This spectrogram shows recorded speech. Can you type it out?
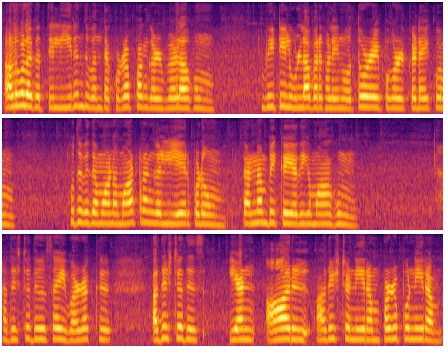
அலுவலகத்தில் இருந்து வந்த குழப்பங்கள் விலகும். வீட்டில் உள்ளவர்களின் ஒத்துழைப்புகள் கிடைக்கும். புதுவிதமான மாற்றங்கள் ஏற்படும். தன்னம்பிக்கை அதிகமாகும். அதிர்ஷ்ட திசை வழக்கு. அதிர்ஷ்ட திஸ் எண் ஆறு. அதிர்ஷ்ட நிறம் பழுப்பு நிறம்.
